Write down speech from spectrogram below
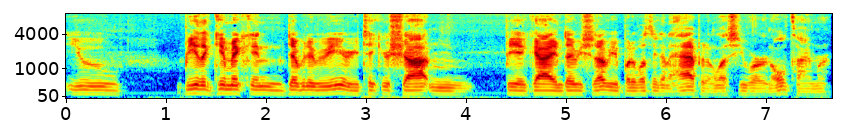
you be the gimmick in WWE or you take your shot and be a guy in WCW, but it wasn't going to happen unless you were an old timer.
